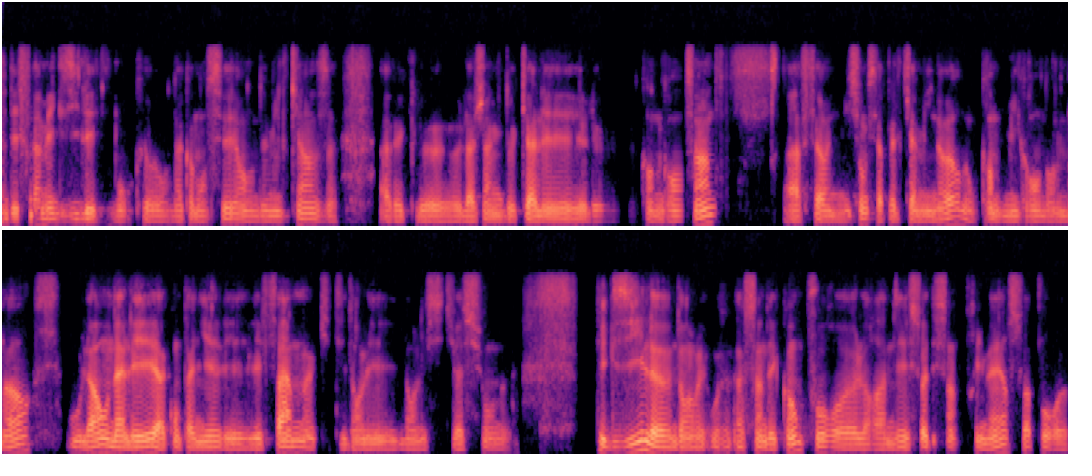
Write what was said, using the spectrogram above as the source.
des femmes exilées. Donc, on a commencé en 2015 avec le, la jungle de Calais, le camp de Grande-Sainte à faire une mission qui s'appelle Caminor, donc camp de migrants dans le Nord, où là on allait accompagner les, femmes qui étaient dans les, dans les situations d'exil dans, au, sein des camps pour euh, leur amener soit des centres primaires, soit pour euh,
